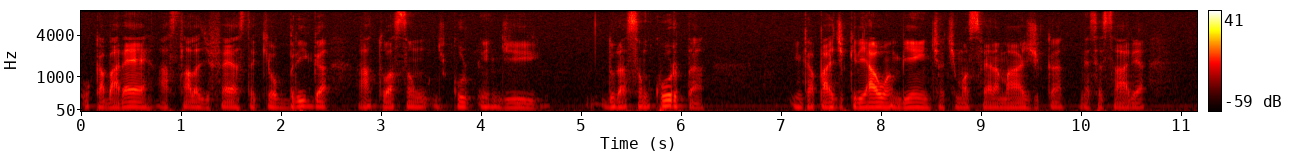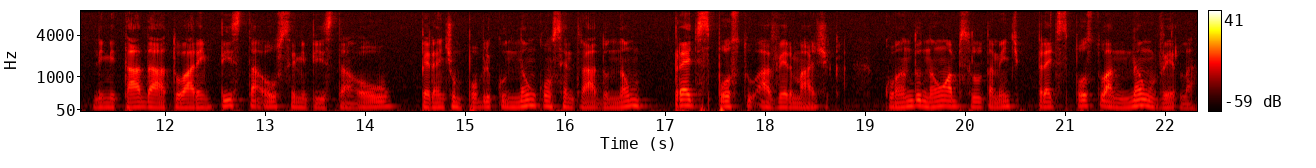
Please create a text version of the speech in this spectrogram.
O cabaré, a sala de festa que obriga a atuação de, de duração curta, incapaz de criar o ambiente, a atmosfera mágica necessária, limitada a atuar em pista ou semipista ou perante um público não concentrado, não predisposto a ver mágica, quando não absolutamente predisposto a não vê-la,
